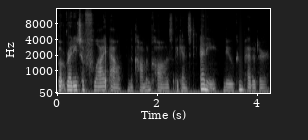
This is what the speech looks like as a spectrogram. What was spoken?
but ready to fly out in the common cause against any new competitor.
